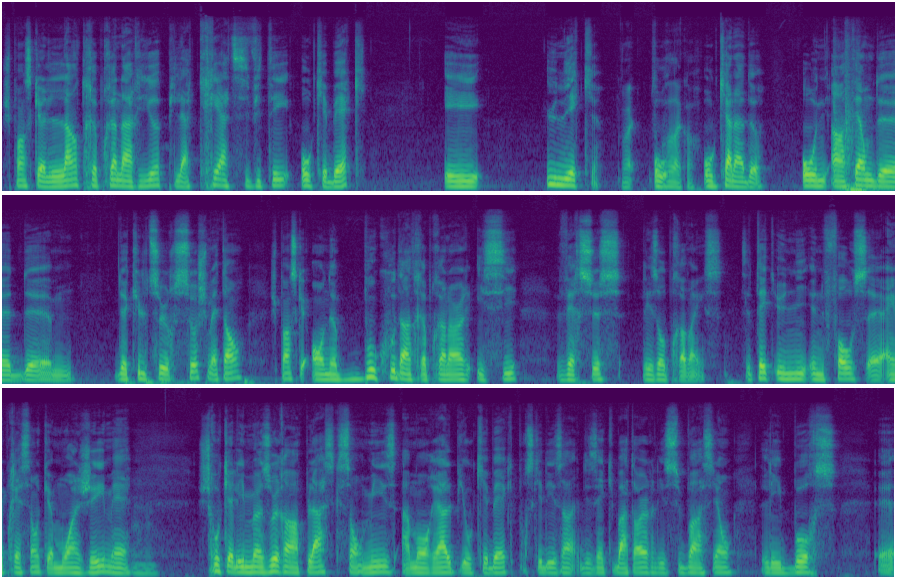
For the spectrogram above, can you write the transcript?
je pense que l'entrepreneuriat puis la créativité au Québec est unique Ouais, au Canada. Au- en termes de, de, de culture souche, mettons, je pense qu'on a beaucoup d'entrepreneurs ici versus les autres provinces. C'est peut-être une, une fausse euh, impression que moi j'ai, mais Mhm. je trouve que les mesures en place qui sont mises à Montréal puis au Québec pour ce qui est des, incubateurs, les subventions, les bourses, euh,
